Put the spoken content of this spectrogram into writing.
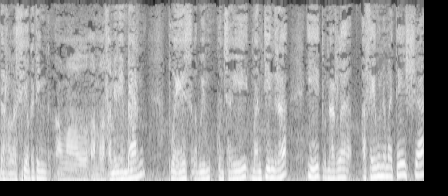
de relació que tinc amb, el, amb la família Invern pues, la vull aconseguir mantindre i tornar-la a fer una mateixa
